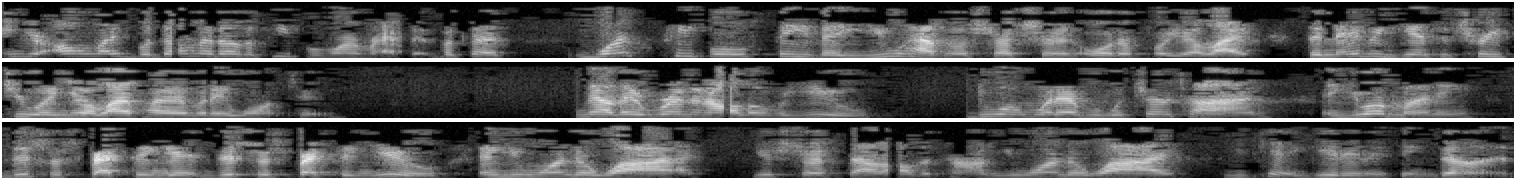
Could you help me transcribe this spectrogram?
in your own life, but don't let other people run rapid because once people see that you have no structure and order for your life, then they begin to treat you and your life however they want to. Now they're running all over you, doing whatever with your time and your money, disrespecting it, disrespecting you, and you wonder why you're stressed out all the time. You wonder why you can't get anything done.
